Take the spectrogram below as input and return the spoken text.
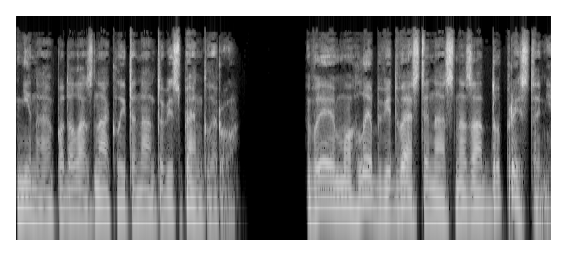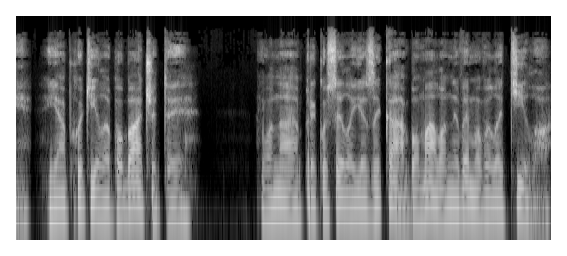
Ніна подала знак лейтенантові Спенклеру. Ви могли б відвести нас назад до пристані. Я б хотіла побачити. Вона прикусила язика, бо мало не вимовила тіло.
